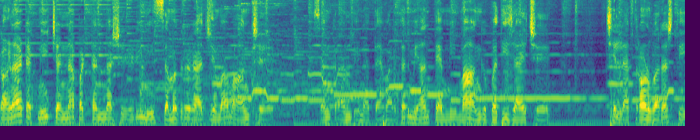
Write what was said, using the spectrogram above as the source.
કર્ણાટકની ચન્નાપટ્ટનના શેરડીની સમગ્ર રાજ્યમાં માંગ છે. સંક્રાંતિના તહેવાર દરમિયાન તેમની માંગ વધી જાય છે. છેલ્લા ત્રણ વર્ષથી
